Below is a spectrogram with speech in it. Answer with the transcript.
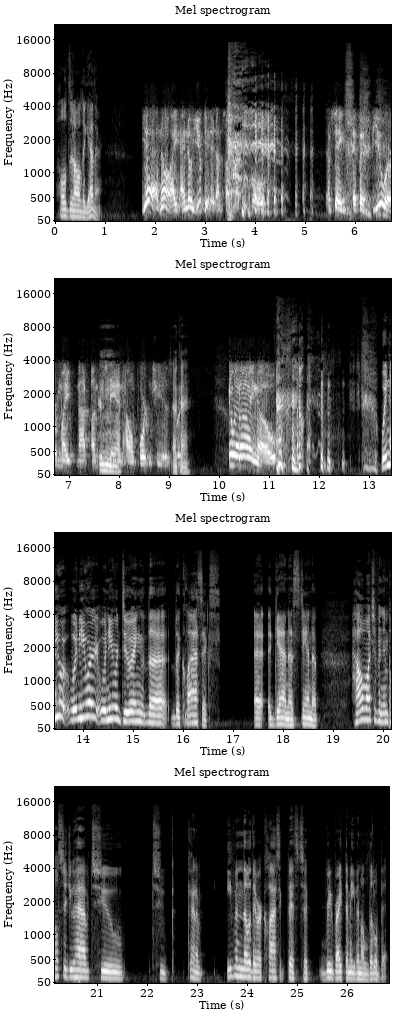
holds it all together. Yeah, no, I, I know you get it. I'm talking about people. I'm saying if a viewer might not understand how important she is. Okay. You and I know. When you when you were when you were doing the the classics uh, again as stand up, how much of an impulse did you have to to kind of even though they were classic bits to rewrite them even a little bit?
